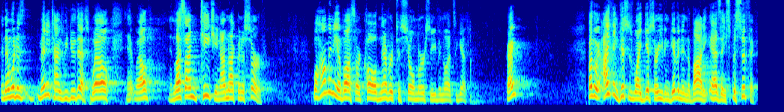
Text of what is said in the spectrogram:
And then what is, many times we do this. Well, eh, well, unless I'm teaching, I'm not going to serve. Well, how many of us are called never to show mercy, even though it's a gift? Right? By the way, I think this is why gifts are even given in the body as a specific,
